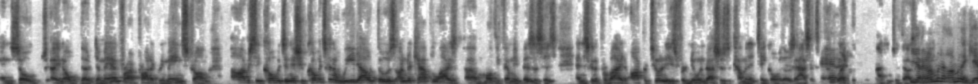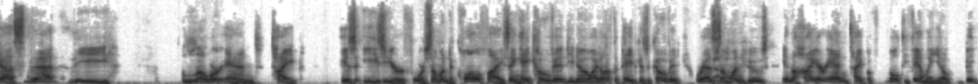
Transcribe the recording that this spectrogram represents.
and so you know the demand for our product remains strong obviously covid's an issue covid's going to weed out those undercapitalized uh, multifamily businesses and it's going to provide opportunities for new investors to come in and take over those assets And- like back in 2000 Yeah, and I'm gonna I'm gonna guess that the lower end type is easier for someone to qualify saying, hey, COVID, you know, I don't have to pay because of COVID. Whereas Yeah. someone who's in the higher end type of multifamily, you know, big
